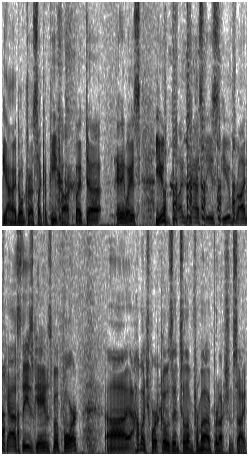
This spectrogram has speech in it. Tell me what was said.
yeah, I don't dress like a peacock. But uh, anyways, you broadcast these you broadcast these games before. Uh, how much work goes into them from a production side?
